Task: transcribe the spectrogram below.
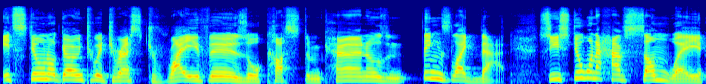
It's still not going to address drivers or custom kernels and things like that. So you still want to have some way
